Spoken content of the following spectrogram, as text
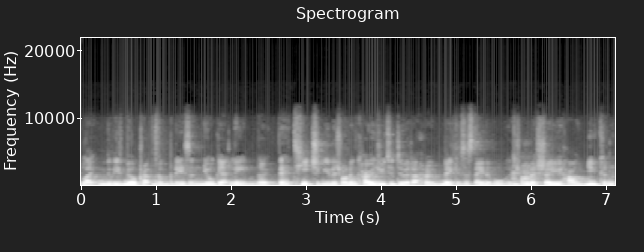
like these meal prep companies, and you'll get lean. No, they're teaching you. They're trying to encourage you to do it at home, make it sustainable. They're trying to show you how you can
